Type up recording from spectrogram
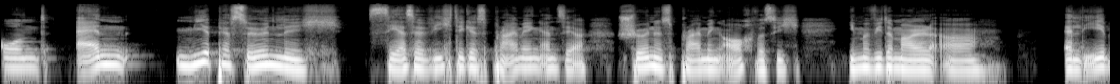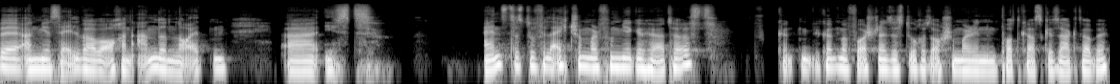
Und ein mir persönlich sehr, sehr wichtiges Priming, ein sehr schönes Priming auch, was ich immer wieder mal äh, erlebe an mir selber, aber auch an anderen Leuten, äh, ist eins, das du vielleicht schon mal von mir gehört hast. Könnten, wir könnten mir vorstellen, dass ich das durchaus auch schon mal in einem Podcast gesagt habe.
